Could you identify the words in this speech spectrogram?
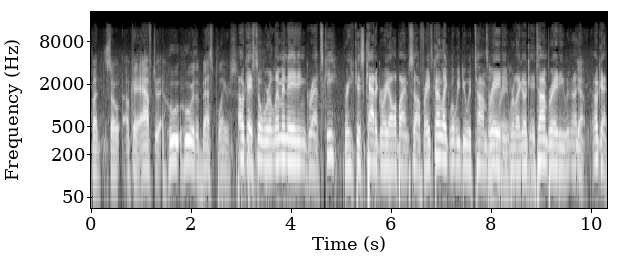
But so okay. After who who are the best players? Okay, so we're eliminating Gretzky for his category all by himself, right? It's kind of like what we do with Tom, Tom Brady. Brady. We're like, okay, Tom Brady. Yeah. Okay.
